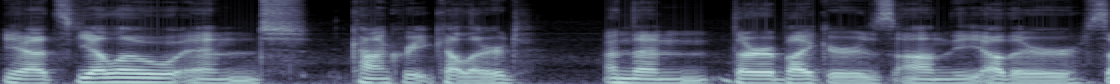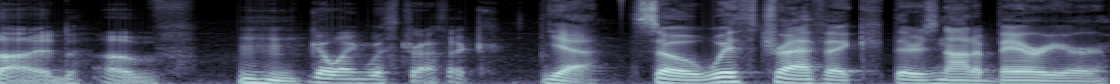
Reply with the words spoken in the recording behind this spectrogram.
Yeah, it's yellow and concrete colored. And then there are bikers on the other side of Mm-hmm. going with traffic. Yeah. So with traffic, there's not a barrier.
